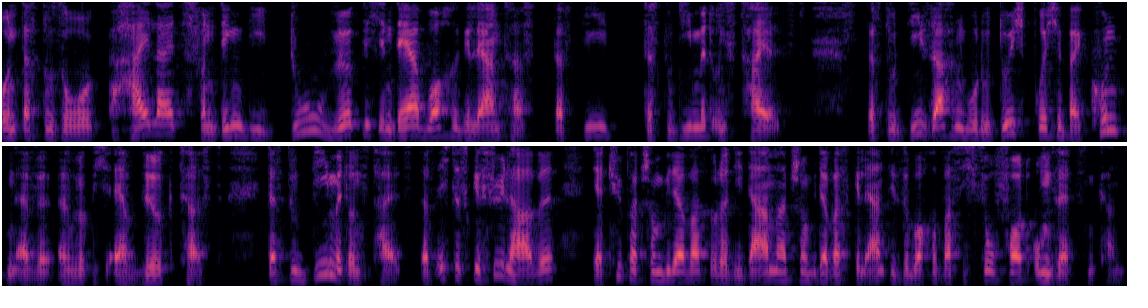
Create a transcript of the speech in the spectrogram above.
und dass du so Highlights von Dingen, die du wirklich in der Woche gelernt hast, dass die, dass du die mit uns teilst, dass du die Sachen, wo du Durchbrüche bei Kunden erwir äh, wirklich erwirkt hast, dass du die mit uns teilst, dass ich das Gefühl habe, der Typ hat schon wieder was oder die Dame hat schon wieder was gelernt diese Woche, was ich sofort umsetzen kann.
